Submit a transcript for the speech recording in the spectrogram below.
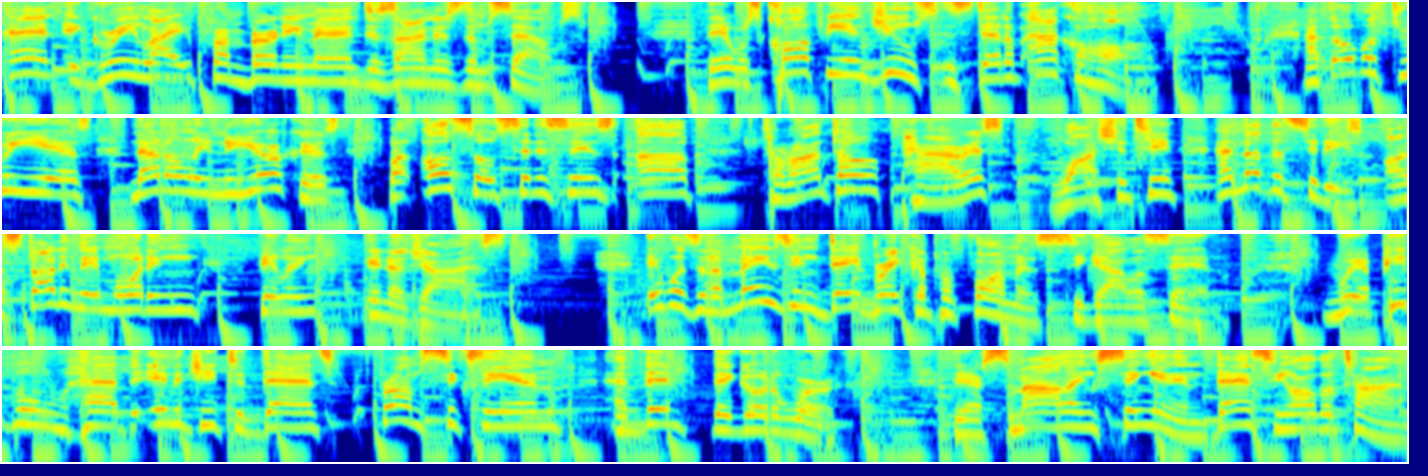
and a green light from Burning Man designers themselves. There was coffee and juice instead of alcohol. After almost three years, not only New Yorkers, but also citizens of Toronto, Paris, Washington, and other cities are starting their morning feeling energized. It was an amazing daybreaker performance, Sigala said, where people had the energy to dance from 6 a.m. and then they go to work. They're smiling, singing, and dancing all the time.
